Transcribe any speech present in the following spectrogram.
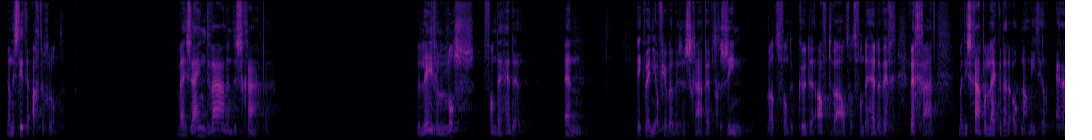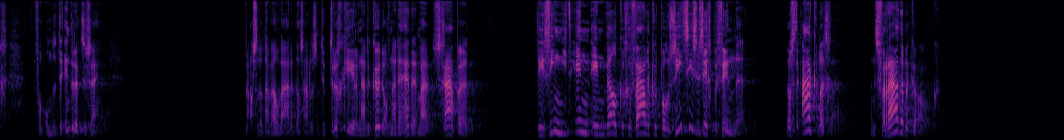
dan is dit de achtergrond. Wij zijn dwalende schapen. We leven los van de herder. En ik weet niet of je wel eens een schaap hebt gezien wat van de kudde afdwaalt, wat van de herder weg, weggaat. Maar die schapen lijken daar ook nog niet heel erg van onder de indruk te zijn. Nou, als ze dat nou wel waren, dan zouden ze natuurlijk terugkeren naar de kudde of naar de herder. Maar schapen, die zien niet in in welke gevaarlijke positie ze zich bevinden. Dat is het akelige en het verraderlijke ook.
